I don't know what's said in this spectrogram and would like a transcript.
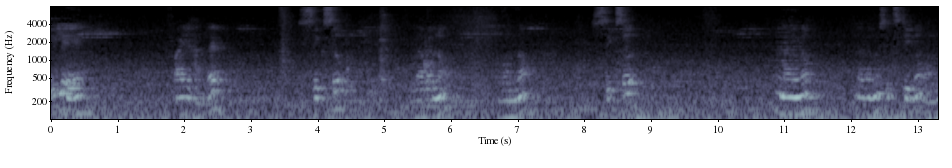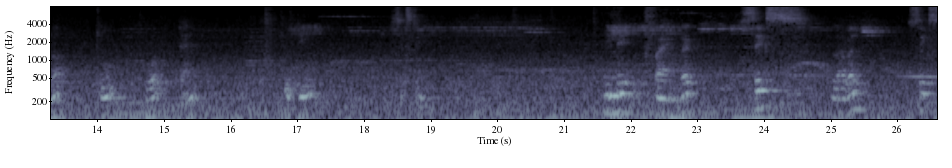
ಇಲ್ಲಿ five hundred six eleven one six nine eleven sixteen one two four ten fifteen sixteen ಇಲ್ಲಿ five hundred six eleven six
